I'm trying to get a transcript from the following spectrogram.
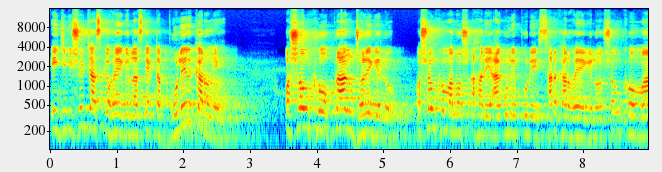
এই যে বিষয়টা আজকে হয়ে গেল, আজকে একটা ভুলের কারণে অসংখ্য প্রাণ ঝরে গেল, অসংখ্য মানুষ আহারে আগুনে পুড়ে সারখার হয়ে গেল, অসংখ্য মা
